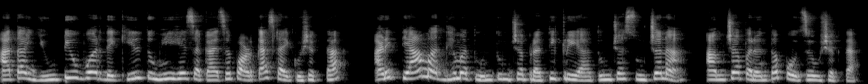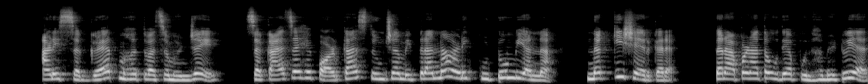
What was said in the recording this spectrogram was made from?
आता युट्यूबवर देखील तुम्ही हे सकाळचं पॉडकास्ट ऐकू शकता आणि त्या माध्यमातून तुमच्या प्रतिक्रिया तुमच्या सूचना आमच्यापर्यंत पोहोचवू शकता. आणि सगळ्यात महत्वाचं म्हणजे सकाळचं हे पॉडकास्ट तुमच्या मित्रांना आणि कुटुंबियांना नक्की शेअर करा. तर आपण आता उद्या पुन्हा भेटूयात.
